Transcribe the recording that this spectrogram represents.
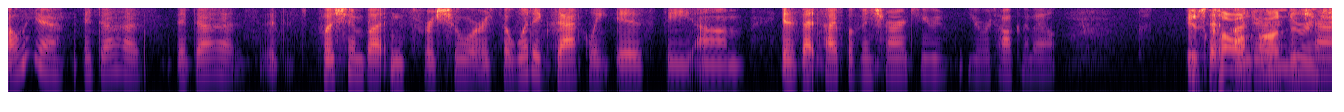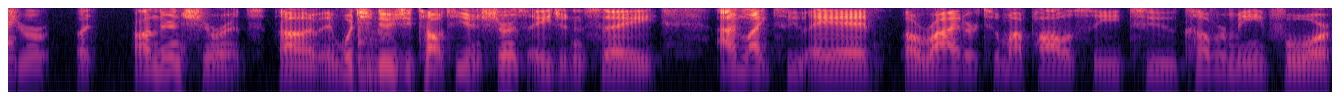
Oh yeah, it does. It does. It's pushing buttons for sure. So what exactly is the um is that type of insurance you you were talking about? It's it called under underinsurance. Uh, underinsurance. Um, and what you Mhm. do is you talk to your insurance agent and say, "I'd like to add a rider to my policy to cover me for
